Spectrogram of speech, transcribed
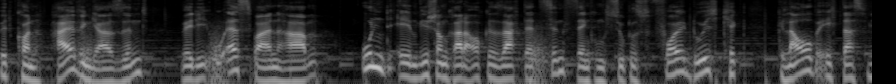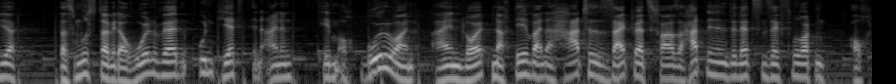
Bitcoin-Halving-Jahr sind, wir die US-Wahlen haben und eben, wie schon gerade auch gesagt, der Zinssenkungszyklus voll durchkickt, glaube ich, dass wir das Muster wiederholen werden und jetzt in einen eben auch Bullrun einläuten, nachdem wir eine harte Seitwärtsphase hatten in den letzten sechs Monaten. Auch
